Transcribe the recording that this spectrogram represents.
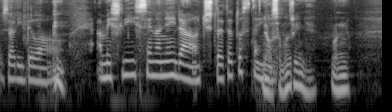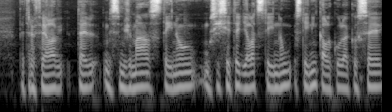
zalíbilo a myslí si na něj dál. Čtete to stejně? No, samozřejmě. On, Petr Fiala, te, myslím, že má stejnou, musí si teď dělat stejnou, stejný kalkul, jako si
